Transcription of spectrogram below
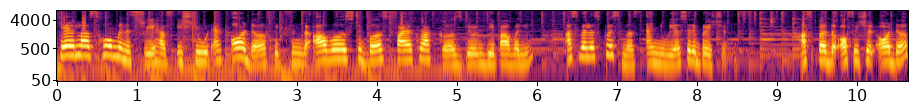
Kerala's Home Ministry has issued an order fixing the hours to burst firecrackers during Deepavali as well as Christmas and New Year celebrations. As per the official order,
